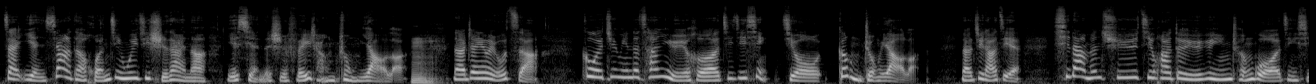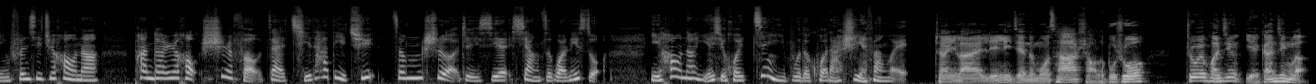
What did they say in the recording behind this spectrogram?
在眼下的环境危机时代呢，也显得是非常重要了。嗯，那正因为如此啊，各位居民的参与和积极性就更重要了。那据了解，西大门区计划对于运营成果进行分析之后呢，判断日后是否在其他地区增设这些巷子管理所，以后呢，也许会进一步的扩大事业范围。这样一来，邻里间的摩擦少了不说，周围环境也干净了，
